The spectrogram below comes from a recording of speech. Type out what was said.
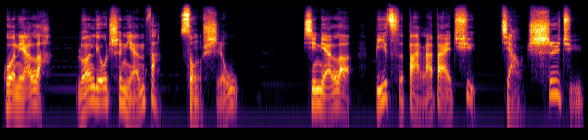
过年了，轮流吃年饭。送食物，新年了，彼此拜来拜去，讲吃局。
